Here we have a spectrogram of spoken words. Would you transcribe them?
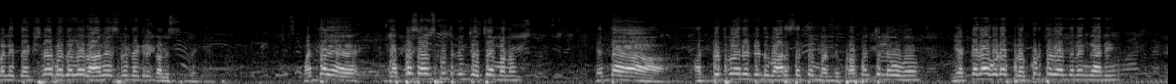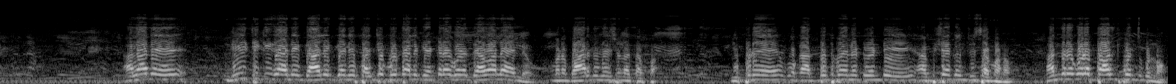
మళ్ళీ దక్షిణాపదంలో రామేశ్వరం దగ్గర కలుస్తుంది. అంత గొప్ప సంస్కృతి నుంచి వచ్చాం మనం. ఎంత అద్భుతమైనటువంటి వారసత్వం మంది ప్రపంచంలో ఎక్కడా కూడా ప్రకృతి వందనం కానీ అలానే నీటికి కానీ గాలికి కానీ పంచభూతాలకి ఎక్కడా కూడా దేవాలయాలు లేవు. మన భారతదేశంలో తప్ప. ఇప్పుడే ఒక అద్భుతమైనటువంటి అభిషేకం చూసాం మనం. అందరం కూడా పాలు పంచుకున్నాం.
